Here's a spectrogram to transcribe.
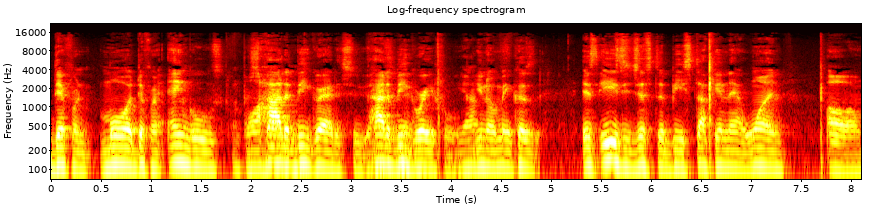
different more different angles on how to be gratitude, how to be grateful. Yeah. You know what I mean? Because it's easy just to be stuck in that one. Oh,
